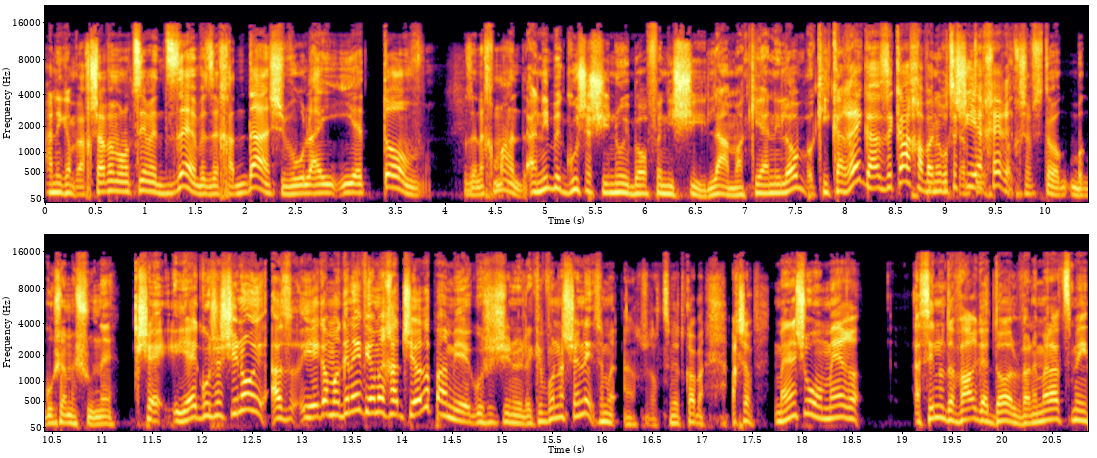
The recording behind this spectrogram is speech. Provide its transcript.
אני גם... ועכשיו הם רוצים את זה, וזה חדש, ואולי יהיה טוב. זה נחמד. אני בגוש השינוי באופן אישי, למה? כי אני לא... כי כרגע זה ככה, ואני רוצה שיהיה אחרת. חשבתי שאתה בגוש המשונה. כשיהיה גוש השינוי, אז יהיה גם מגניב יום אחד שעוד פעם יהיה גוש השינוי לכיוון השני. זאת אומרת, אנחנו רוצים להיות כל הזמן. עכשיו, מעניין שהוא אומר, עשינו דבר גדול, ואני אומר לעצמי,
